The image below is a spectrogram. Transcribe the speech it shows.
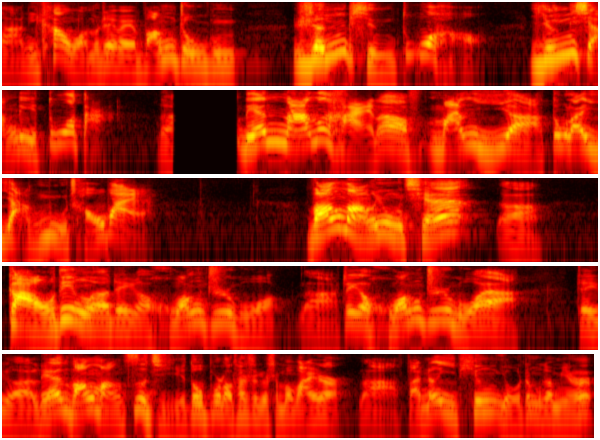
啊。你看我们这位王周公，人品多好，影响力多大啊。连南海的蛮夷啊都来仰慕朝拜啊。王莽用钱啊搞定了这个黄之国啊，这个黄之国呀，这个连王莽自己都不知道他是个什么玩意儿啊。反正一听有这么个名儿，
